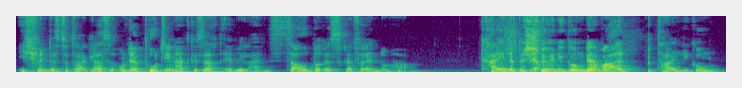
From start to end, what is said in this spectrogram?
Ich finde das total klasse. Und der Putin hat gesagt, er will ein sauberes Referendum haben. Keine Beschönigung der Wahlbeteiligung.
